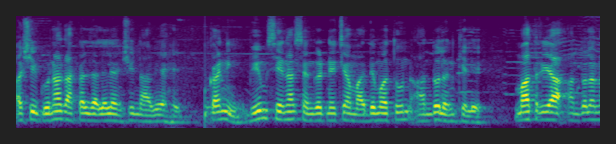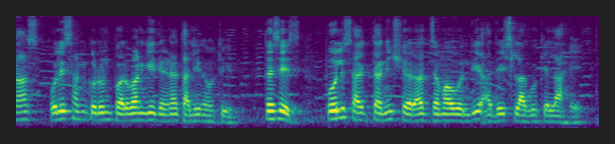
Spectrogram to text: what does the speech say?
अशी गुन्हा दाखल झालेल्यांची नावे आहेत. लोकांनी भीमसेना संघटनेच्या माध्यमातून आंदोलन केले. मात्र या आंदोलनास पोलिसांकडून परवानगी देण्यात आली नव्हती. तसेच पोलीस आयुक्तांनी शहरात जमावबंदी आदेश लागू केला आहे.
